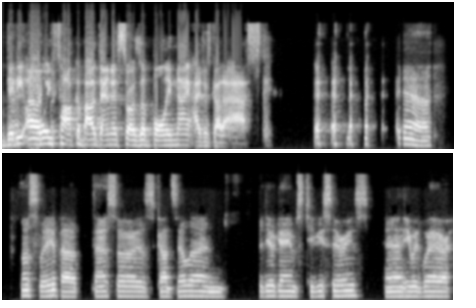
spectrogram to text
Did he always talk about dinosaurs at bowling night? I just gotta ask. yeah, mostly about dinosaurs, Godzilla, and video games, TV series. And he would wear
